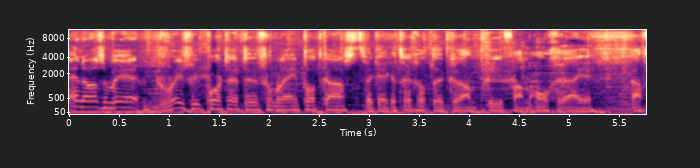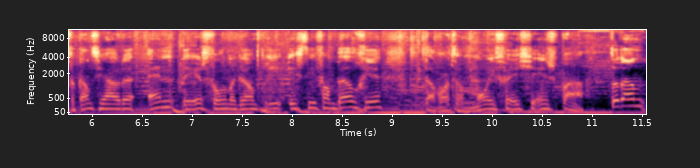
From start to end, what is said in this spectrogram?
En dat was hem weer, Race Reporter, de Formule 1 podcast. We keken terug op de Grand Prix van Hongarije. We gaan vakantie houden en de eerstvolgende Grand Prix is die van België. Dat wordt een mooi feestje in Spa. Tot dan!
